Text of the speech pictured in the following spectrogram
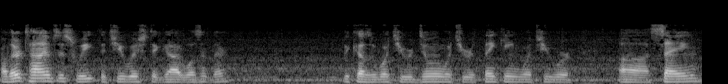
Are there times this week that you wish that God wasn't there? Because of what you were doing, what you were thinking, what you were uh, saying?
